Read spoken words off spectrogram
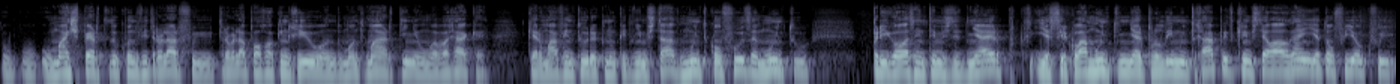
o, mais perto de quando vi trabalhar fui trabalhar para o Rock in Rio, onde o Montemar tinha uma barraca que era uma aventura que nunca tínhamos estado, muito confusa, muito perigosa em termos de dinheiro, porque ia circular muito dinheiro por ali muito rápido, queríamos ter lá alguém e então fui eu que fui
